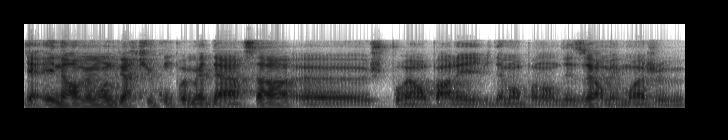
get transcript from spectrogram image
il y a énormément de vertus qu'on peut mettre derrière ça. Euh, je pourrais en parler évidemment pendant des heures, mais moi, je,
